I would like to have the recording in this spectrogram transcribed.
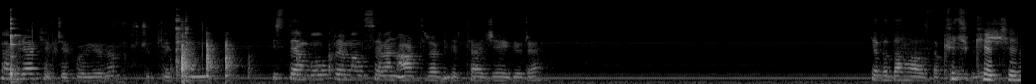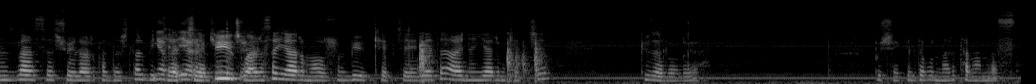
Ben birer kepçe koyuyorum. Küçük kepçemle. İsteyen bol kremalı seven artırabilir tercihe göre. Ya da daha az da Küçük koyabilir. kepçeniz varsa şöyle arkadaşlar bir Ya da kepçe. yarım Büyük kepçe. varsa yarım olsun. Büyük kepçeyle de aynen yarım kepçe güzel oluyor. Bu şekilde bunları tamamlasın.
